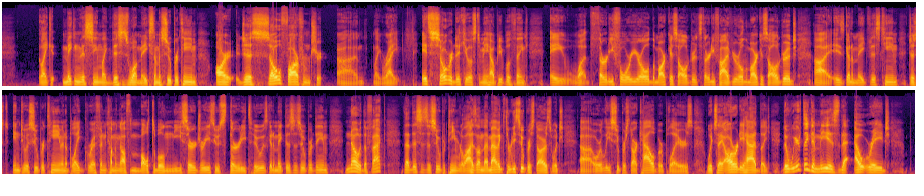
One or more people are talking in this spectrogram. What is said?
like making this seem like this is what makes them a super team are just so far from true uh, like right. It's so ridiculous to me how people think a what 34 year old Lamarcus Aldridge, 35 year old Lamarcus Aldridge uh, is going to make this team just into a super team, and a Blake Griffin coming off multiple knee surgeries, who's 32, is going to make this a super team. No, the fact that this is a super team relies on them having three superstars, which, uh, or at least superstar caliber players, which they already had. Like the weird thing to me is the outrage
